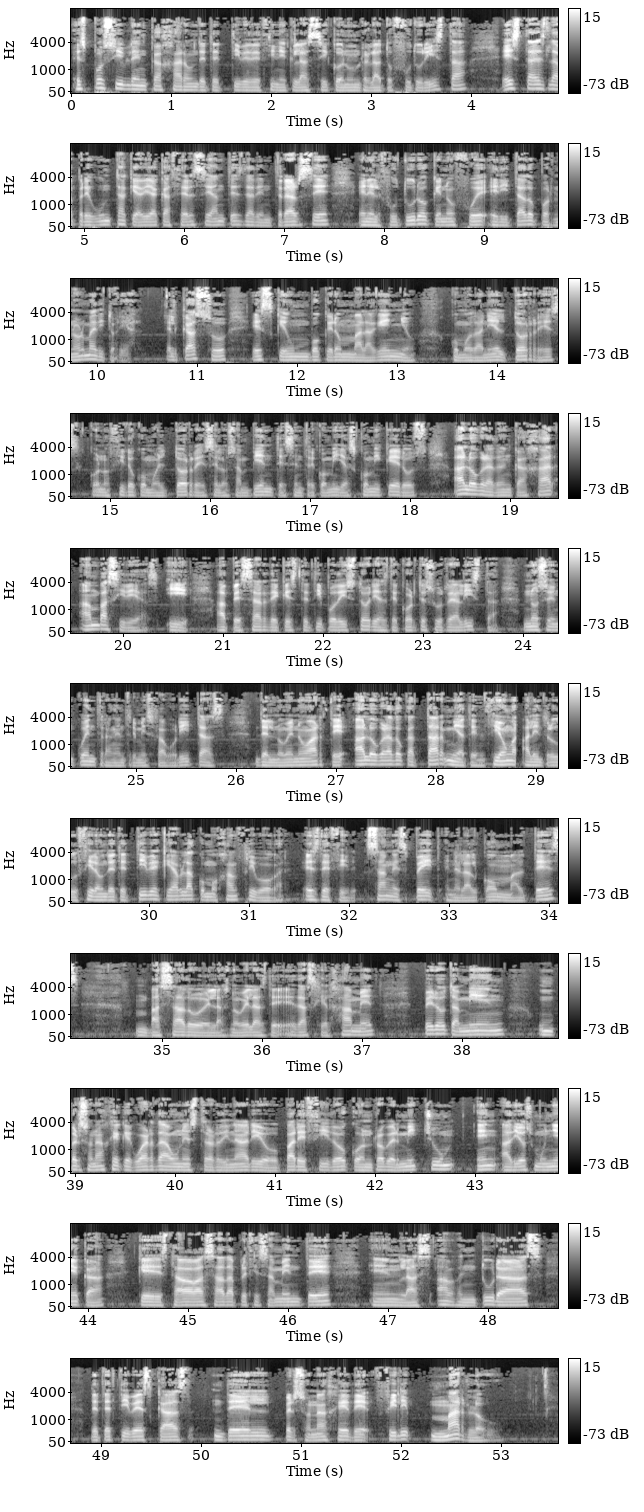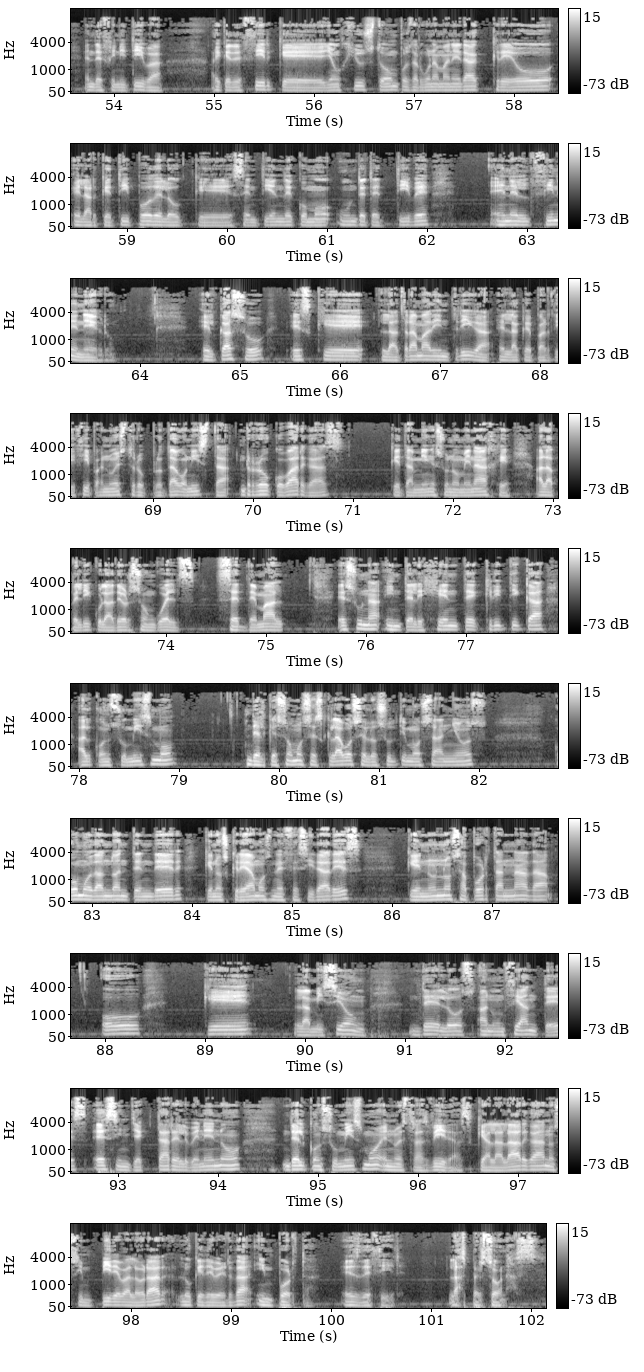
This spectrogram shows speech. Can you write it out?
¿Es posible encajar a un detective de cine clásico en un relato futurista? Esta es la pregunta que había que hacerse antes de adentrarse en el futuro que no fue editado por norma editorial. El caso es que un boquerón malagueño como Daniel Torres, conocido como el Torres en los ambientes entre comillas comiqueros, ha logrado encajar ambas ideas. Y, a pesar de que este tipo de historias de corte surrealista no se encuentran entre mis favoritas del noveno arte, ha logrado captar mi atención al introducir a un detective que habla como Humphrey Bogart, es decir, Sam Spade en El halcón maltés, basado en las novelas de Dashiell Hammett, pero también un personaje que guarda un extraordinario parecido con Robert Mitchum en Adiós Muñeca, que estaba basada precisamente en las aventuras detectivescas del personaje de Philip Marlowe. En definitiva, hay que decir que John Huston, pues de alguna manera creó el arquetipo de lo que se entiende como un detective en el cine negro. El caso es que la trama de intriga en la que participa nuestro protagonista, Rocco Vargas, que también es un homenaje a la película de Orson Welles, Set de Mal, es una inteligente crítica al consumismo del que somos esclavos en los últimos años, como dando a entender que nos creamos necesidades que no nos aportan nada o que la misión de los anunciantes es inyectar el veneno del consumismo en nuestras vidas, que a la larga nos impide valorar lo que de verdad importa, es decir, las personas.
